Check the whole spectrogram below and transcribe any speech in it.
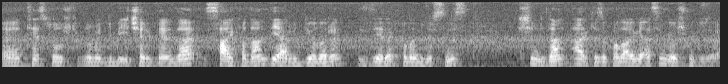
e, test oluşturma gibi içerikleri de sayfadan diğer videoları izleyerek bulabilirsiniz. Şimdiden herkese kolay gelsin. Görüşmek üzere.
